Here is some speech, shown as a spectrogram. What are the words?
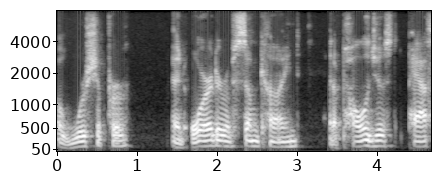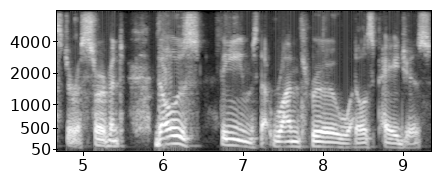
a worshiper, an orator of some kind, an apologist, a pastor, a servant. Those themes that run through those pages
